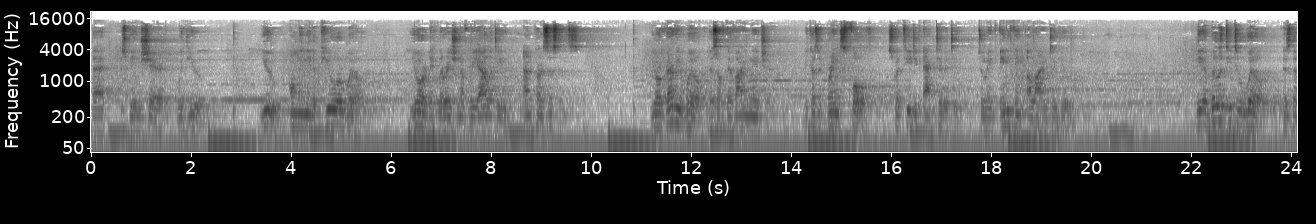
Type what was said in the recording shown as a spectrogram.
that is being shared with you. You only need a pure will your declaration of reality and persistence. Your very will is of divine nature because it brings forth strategic activity to make anything align to you. The ability to will is the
